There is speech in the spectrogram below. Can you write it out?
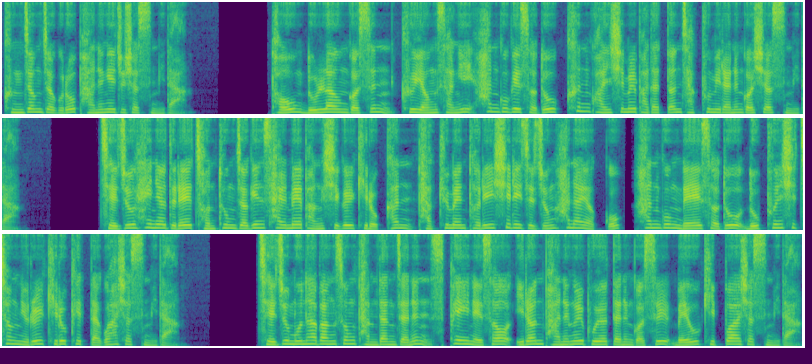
긍정적으로 반응해 주셨습니다. 더욱 놀라운 것은 그 영상이 한국에서도 큰 관심을 받았던 작품이라는 것이었습니다. 제주 해녀들의 전통적인 삶의 방식을 기록한 다큐멘터리 시리즈 중 하나였고 한국 내에서도 높은 시청률을 기록했다고 하셨습니다. 제주 문화방송 담당자는 스페인에서 이런 반응을 보였다는 것을 매우 기뻐하셨습니다.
